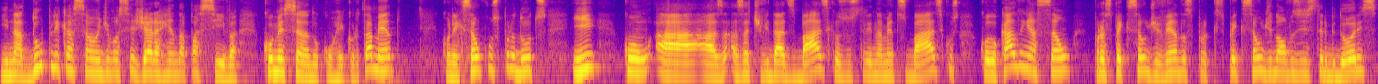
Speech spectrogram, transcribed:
E na duplicação onde você gera renda passiva, começando com recrutamento, conexão com os produtos e com a, as, as, atividades básicas, os treinamentos básicos, colocá-lo em ação, prospecção de vendas, prospecção de novos distribuidores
